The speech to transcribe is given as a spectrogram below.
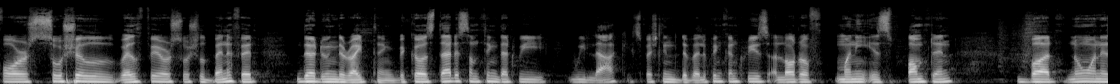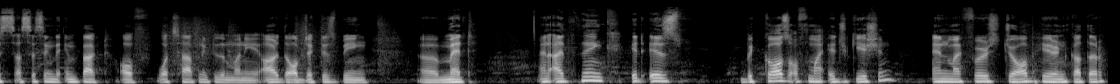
for social welfare or social benefit they're doing the right thing because that is something that we we lack, especially in the developing countries. A lot of money is pumped in, but no one is assessing the impact of what's happening to the money. Are the objectives being uh, met? And I think it is because of my education and my first job here in Qatar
